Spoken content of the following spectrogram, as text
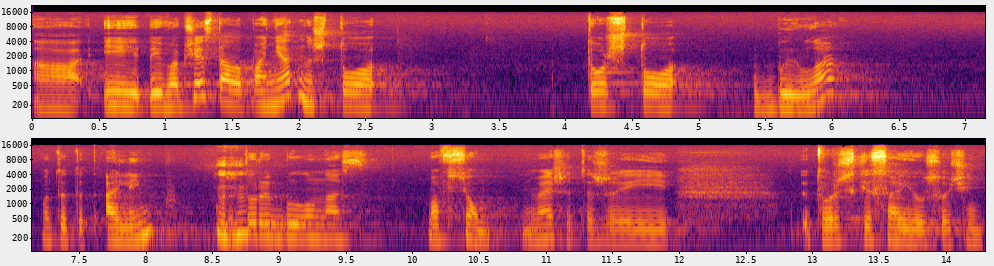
А, и, и вообще стало понятно, что то, что было, вот этот Олимп, который был у нас во всем, понимаешь, это же и творческий союз очень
